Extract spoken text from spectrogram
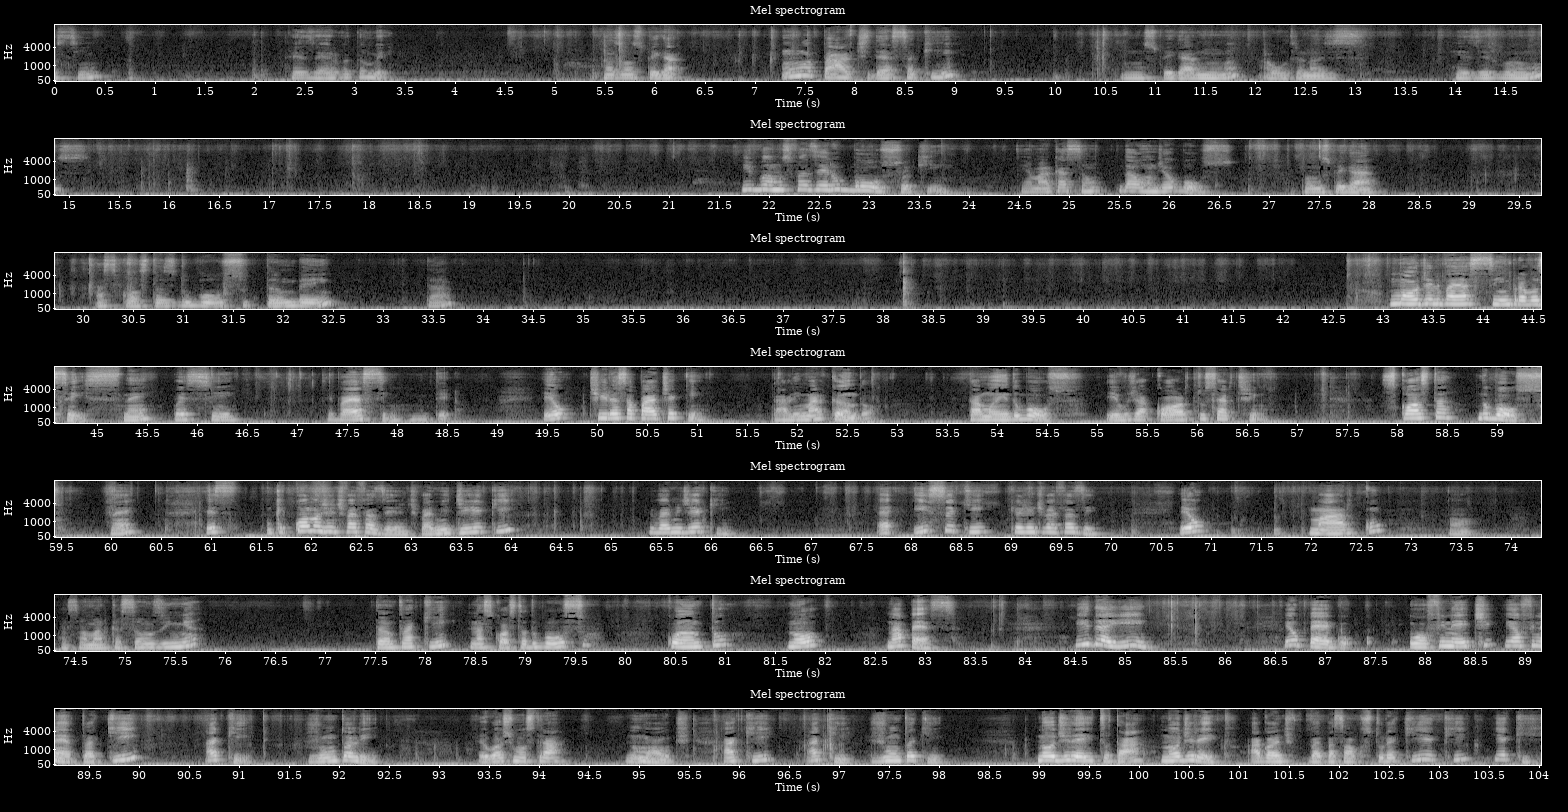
Assim. Reserva também. Nós vamos pegar uma parte dessa aqui. Vamos pegar uma, a outra nós reservamos. E vamos fazer o bolso aqui. Tem a marcação da onde é o bolso. Vamos pegar as costas do bolso também, tá? O molde, ele vai assim pra vocês, né? Com esse... Ele vai assim, inteiro. Eu tiro essa parte aqui, tá ali marcando, ó, tamanho do bolso. Eu já corto certinho. As costas do bolso né? Esse, o que, como a gente vai fazer? A gente vai medir aqui e vai medir aqui. É isso aqui que a gente vai fazer. Eu marco, ó, faço uma marcaçãozinha, tanto aqui nas costas do bolso, quanto no, na peça. E daí, eu pego o alfinete e alfineto aqui, aqui, junto ali. Eu gosto de mostrar no molde. Aqui, aqui, junto aqui. No direito, tá? No direito. Agora, a gente vai passar uma costura aqui, aqui e aqui,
